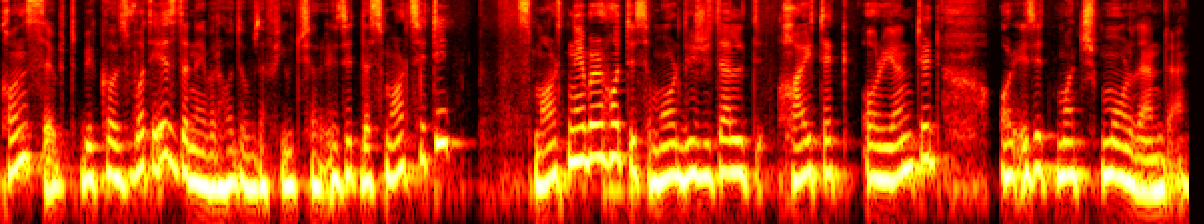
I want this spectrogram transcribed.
concept because what is the neighborhood of the future? Is it the smart city? Smart neighborhood? Is a more digital, high tech oriented, or is it much more than that?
